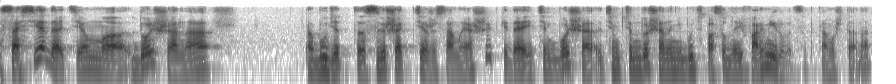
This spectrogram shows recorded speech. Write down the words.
соседа, тем э, дольше она будет совершать те же самые ошибки, да, и тем больше, тем, тем дольше она не будет способна реформироваться, потому что она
